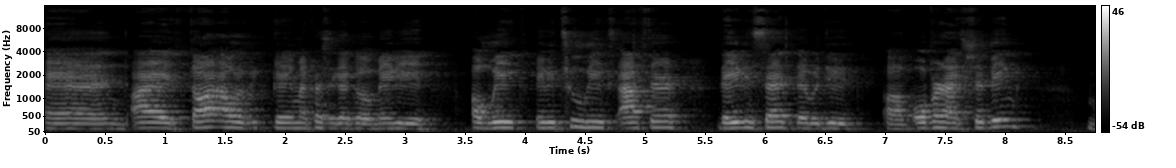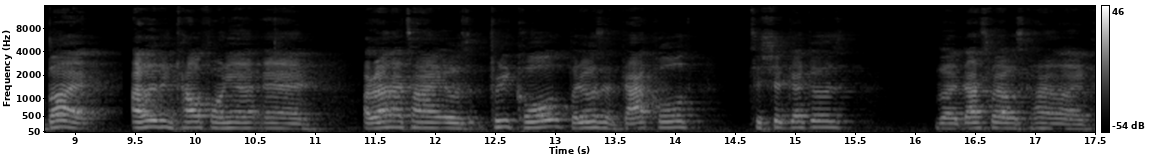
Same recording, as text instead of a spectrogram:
And I thought I would getting my crested gecko maybe a week, maybe two weeks after. They even said they would do um, overnight shipping. But I live in California and around that time it was pretty cold, but it wasn't that cold to ship geckos. But that's why I was kind of like,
